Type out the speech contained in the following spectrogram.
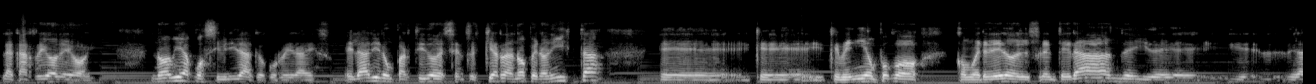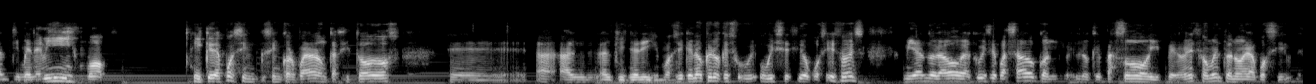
la Carrió de hoy. No había posibilidad que ocurriera eso. El ARI era un partido de centro izquierda no peronista, eh, que, venía un poco como heredero del Frente Grande y, de, del antimenemismo, y que después se incorporaron casi todos eh, al, kirchnerismo. Así que no creo que eso hubiese sido posible. Eso es mirando la obra que hubiese pasado con lo que pasó hoy, pero en ese momento no era posible.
